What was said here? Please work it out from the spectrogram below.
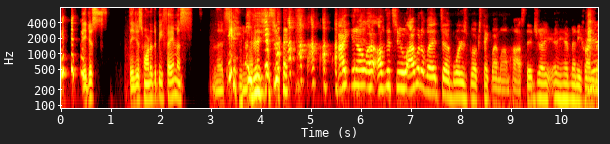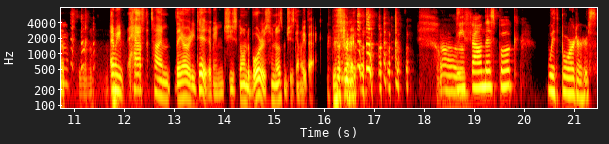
They just they just wanted to be famous. That's, you know, just right. I, you know, uh, of the two, I would have let uh, Borders books take my mom hostage. I, I have many fond Yeah. memories. Of them. I mean, half the time they already did. I mean, she's going to Borders. Who knows when she's going to be back? That's right. Uh, we found this book with borders.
